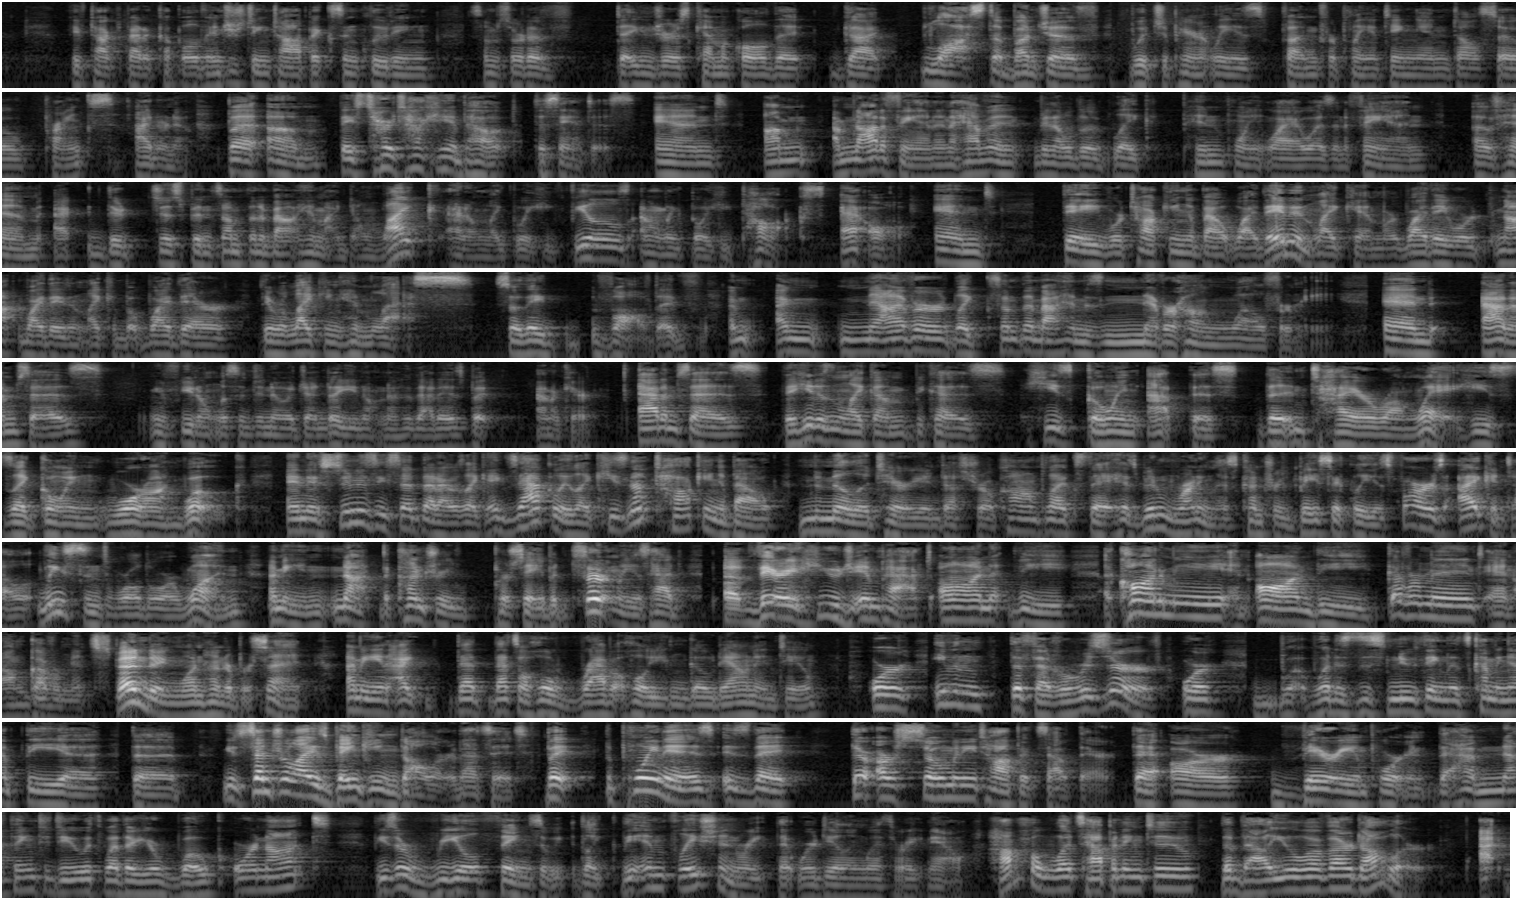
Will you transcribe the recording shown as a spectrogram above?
They've talked about a couple of interesting topics, including some sort of dangerous chemical that got lost a bunch of, which apparently is fun for planting and also pranks. I don't know, but um, they start talking about DeSantis, and I'm I'm not a fan, and I haven't been able to like pinpoint why I wasn't a fan of him. There's just been something about him I don't like. I don't like the way he feels. I don't like the way he talks at all, and they were talking about why they didn't like him or why they were not why they didn't like him but why they're they were liking him less. So they evolved. I've, i'm i'm never like something about him has never hung well for me. And adam says if you don't listen to no agenda you don't know who that is but i don't care. Adam says that he doesn't like him because he's going at this the entire wrong way. He's like going war on woke and as soon as he said that, I was like, exactly. Like, he's not talking about the military industrial complex that has been running this country basically, as far as I can tell, at least since World War One. I. I mean, not the country per se, but certainly has had a very huge impact on the economy and on the government and on government spending 100%. I mean, I that that's a whole rabbit hole you can go down into or even the Federal Reserve, or what is this new thing that's coming up? The uh, the centralized banking dollar. That's it. But the point is, is that there are so many topics out there that are very important that have nothing to do with whether you're woke or not. These are real things that we like the inflation rate that we're dealing with right now. How about what's happening to the value of our dollar? I,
